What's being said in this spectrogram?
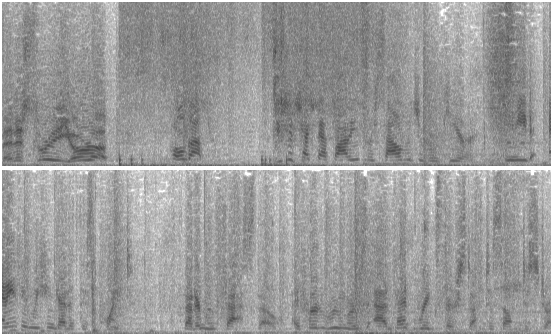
Menace 3, you're up. Hold up. You should check that body for salvageable gear. We need anything we can get at this heard rumors Advent rigs their stuff to self-destruct.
